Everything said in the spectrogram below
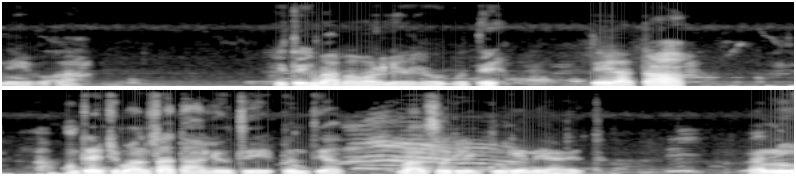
आणि बघा. इथे एक बाबा वारले होते. ते आता त्याची माणसं आता आली होती पण त्या माणसं गेले गेले आहेत. आणि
